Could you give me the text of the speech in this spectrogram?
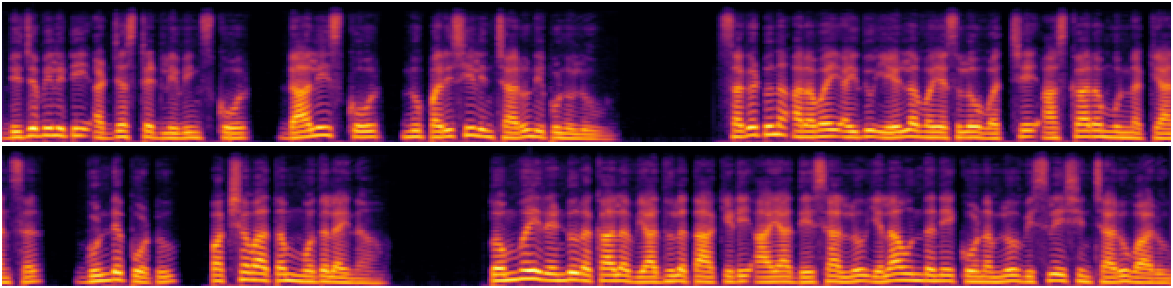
disability adjusted living score DALY స్కోర్ను పరిశీలించారు నిపుణులు. సగటున అరవై ఐదు ఏళ్ళ వయసులో వచ్చే ఆస్కారం ఉన్న క్యాన్సర్ గుండెపోటు పక్షవాతం మొదలైన తొంభై రెండు రకాల వ్యాధుల తాకిడి ఆయా దేశాల్లో ఎలా ఉందనే కోణంలో విశ్లేషించారు వారు.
